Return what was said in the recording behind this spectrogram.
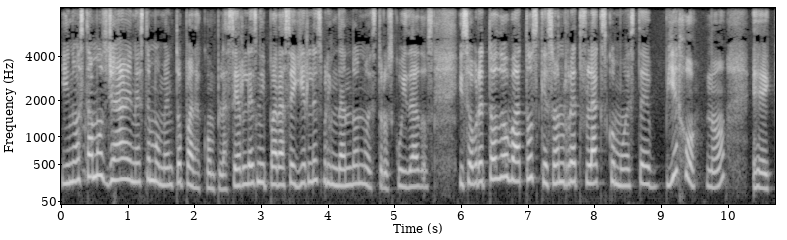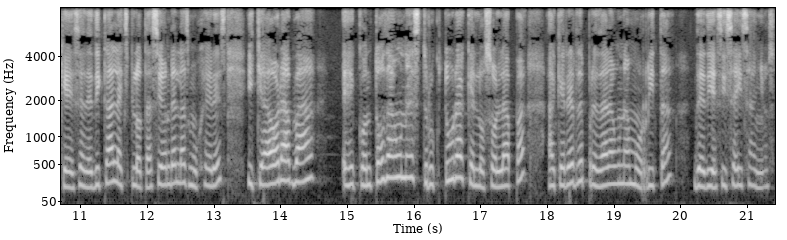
Y no estamos ya en este momento para complacerles ni para seguirles brindando nuestros cuidados. Y sobre todo vatos que son red flags como este viejo, ¿no? Eh, que se dedica a la explotación de las mujeres y que ahora va eh, con toda una estructura que lo solapa a querer depredar a una morrita de 16 años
